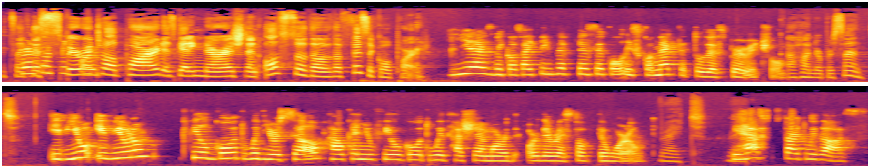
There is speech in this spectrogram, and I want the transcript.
it's like the spiritual part is getting nourished and also the, the physical part. Yes, because I think the physical is connected to the spiritual. A hundred percent if you if you don't feel good with yourself, how can you feel good with Hashem or or the rest of the world? Right. right. It has to start with us.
